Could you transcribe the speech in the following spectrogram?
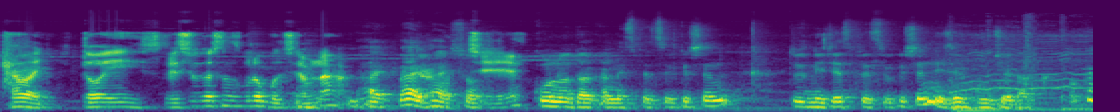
হ্যাঁ ভাই তো এই স্পেসিফিকেশনসগুলো বলছিলাম না ভাই ভাই ভাই হচ্ছে কোনো দরকার নেই স্পেসিফিকেশন তুই নিজের স্পেসিফিকেশন নিজে বুঝে রাখ ওকে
